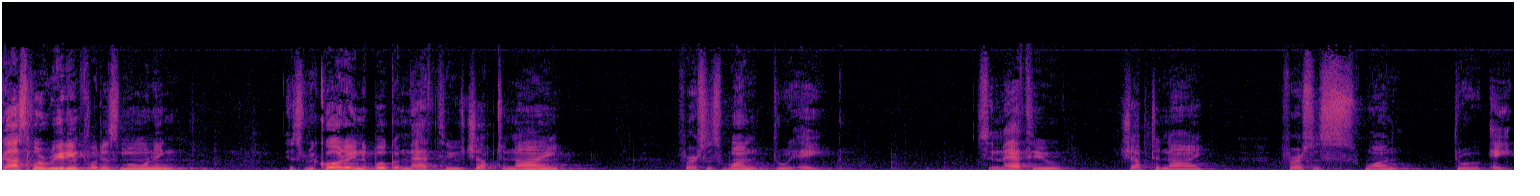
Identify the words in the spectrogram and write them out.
gospel reading for this morning is recorded in the book of Matthew, chapter 9, verses 1 through 8. It's in Matthew, chapter 9, verses 1 through 8.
